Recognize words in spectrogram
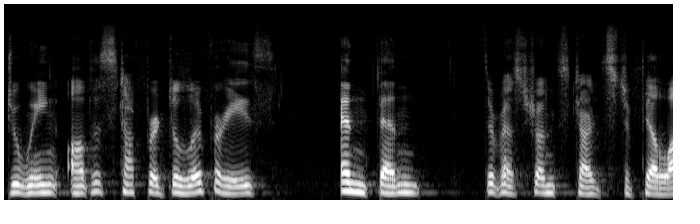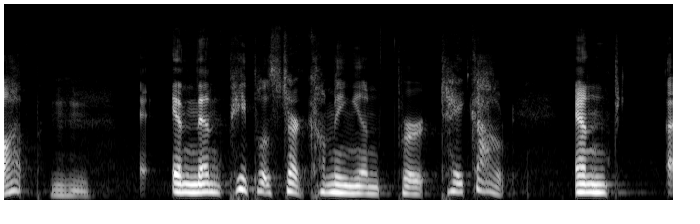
doing all the stuff for deliveries, and then the restaurant starts to fill up. And then people start coming in for takeout. And uh,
